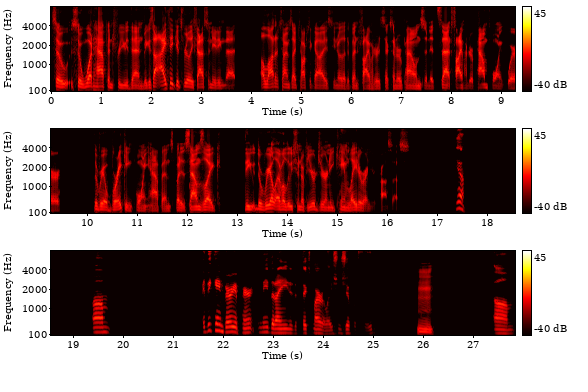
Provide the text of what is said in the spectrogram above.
So so what happened for you then? Because I I think it's really fascinating that a lot of times I talk to guys, you know, that have been 500, 600 pounds, and it's that 500 pound point where the real breaking point happens. But it sounds like the the real evolution of your journey came later in your process. Um it became very apparent to me that I needed to fix my relationship with food. Mm, Um,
